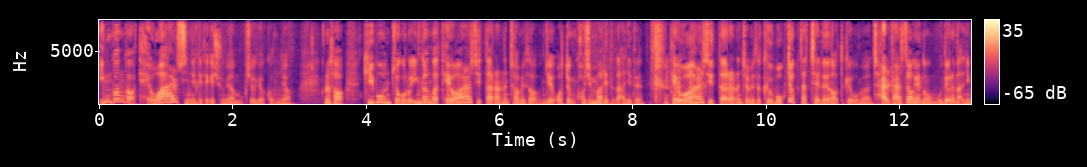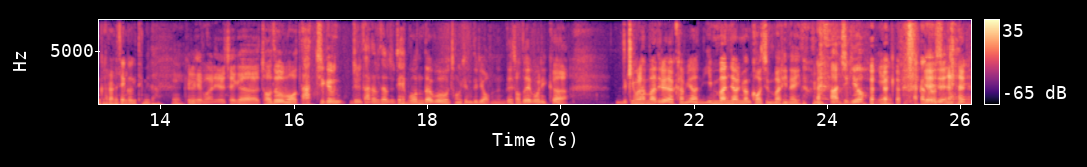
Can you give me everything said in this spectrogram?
인간과 대화할 수 있는 게 되게 중요한 목적이었거든요. 그래서 기본적으로 인간과 대화할 수 있다라는 점에서 이제 어떤 거짓말이든 아니든 대화할 수 있다라는 점에서 그 목적 자체는 어떻게 보면 잘 달성해 놓은 모델은 아닌가라는 생각이 듭니다. 예. 그러게 말이에요. 제가 저도 뭐 다 지금 다른 사람들 해본다고 정신들이 없는데 저도 해보니까 느낌을 한마디로 요약하면 입만 열면 거짓말이네 이놈이. 아직이요? 예, 약간 예, 그렇습니다. 예.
